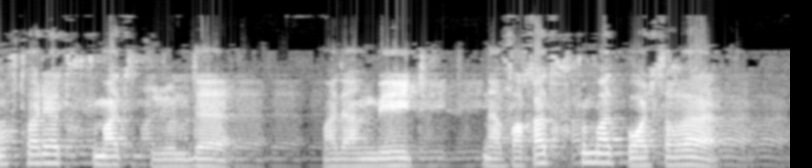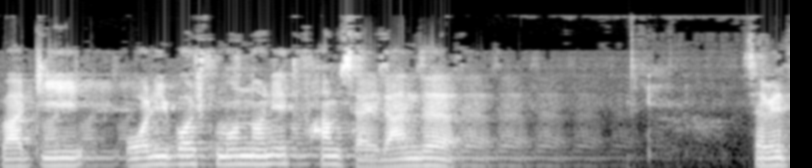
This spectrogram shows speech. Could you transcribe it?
muxtoriyat hukumati tuzildi. Madambek nafaqat hukumat boshlig'i, balki oliy bosh qo'mondon etib ham saylandi. Sovet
